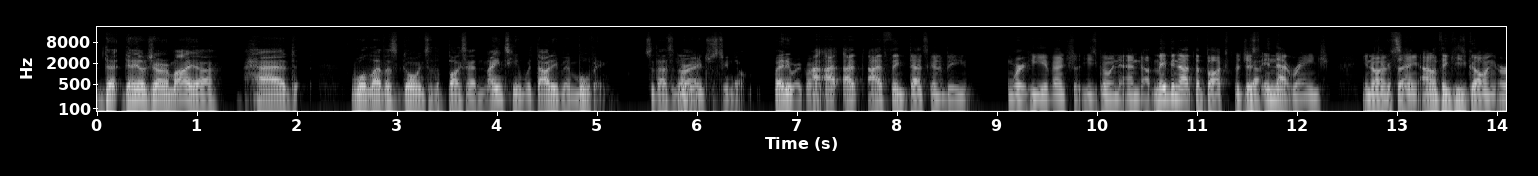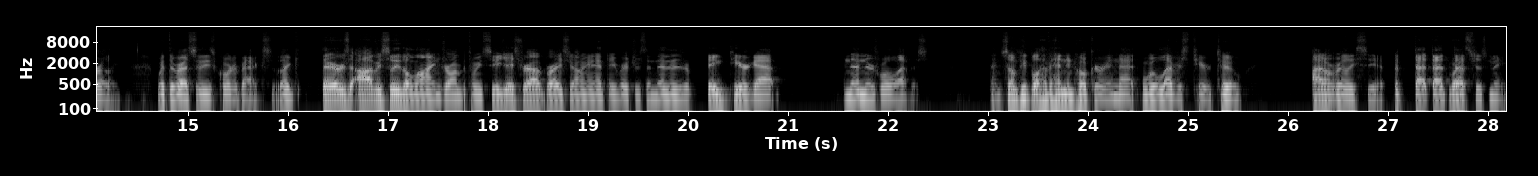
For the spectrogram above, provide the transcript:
D- Daniel Jeremiah had Will Levis going to the Bucs at 19 without even moving. So that's another right. interesting note. But anyway, go ahead. I, I, I think that's going to be where he eventually he's going to end up. Maybe not the Bucs, but just yeah. in that range. You know what I am saying? I don't think he's going early with the rest of these quarterbacks. Like there's obviously the line drawn between CJ Stroud, Bryce Young, and Anthony Richardson. Then there's a big tier gap, and then there's Will Levis. And some people have Hendon Hooker in that Will Levis tier too. I don't really see it, but that that right. that's just me.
